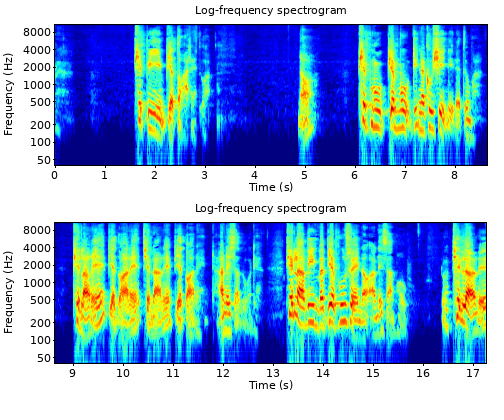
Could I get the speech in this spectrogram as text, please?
တဲ့ဖြစ်ပြီးရင်ပြတ်သွားတယ်သူကနော်ဖြစ်မှုပြတ်မှုဒီနှစ်ခုရှိနေတယ်သူမှာ ဖြစ်လာတယ်ပြတ်သွားတယ်ဖြစ်လာတယ်ပြတ်သွားတယ်ဒါအနိစ္စသဘောတရားဖြစ်လာပြီးမပြတ်ဘူးဆိုရင်တော့အနိစ္စမဟုတ်ဘူးသူဖြစ်လာတယ်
